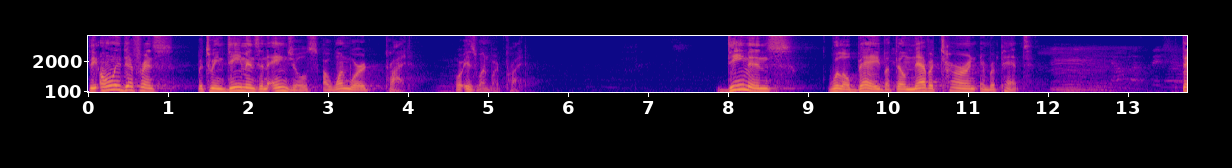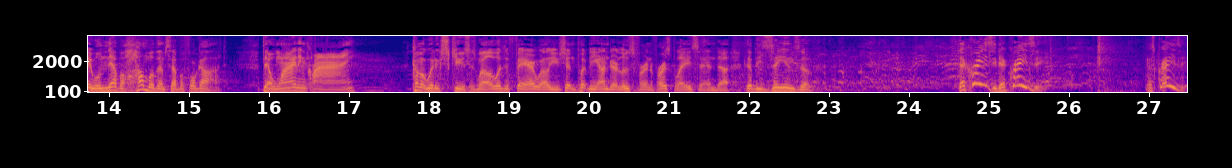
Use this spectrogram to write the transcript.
the only difference between demons and angels are one word, pride, or is one word, pride. Demons will obey, but they'll never turn and repent. They will never humble themselves before God. They'll whine and cry, come up with excuses. Well, it wasn't fair. Well, you shouldn't put me under Lucifer in the first place. And uh, there'll be zillions of. They're crazy. They're crazy. That's crazy.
